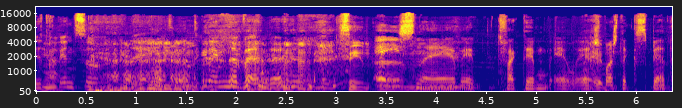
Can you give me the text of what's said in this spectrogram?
Eu de repente sou. né, Integrei-me na banda. Sim. É isso, não é? É- De facto, é, é- é a resposta que se pede.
